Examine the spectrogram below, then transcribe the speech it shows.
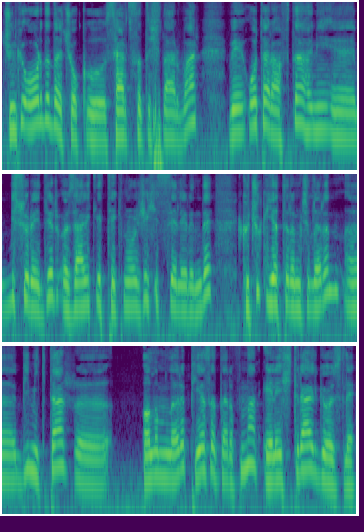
Çünkü orada da çok e, sert satışlar var ve o tarafta hani e, bir süredir özellikle teknoloji hisselerinde küçük yatırımcıların e, bir miktar e, alımları piyasa tarafından eleştirel gözle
